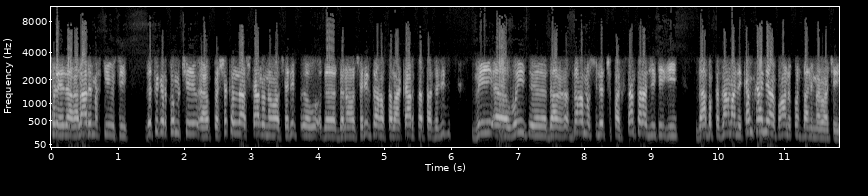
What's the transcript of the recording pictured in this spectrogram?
صلح د غلارې مخکې وسی زه فکر کوم چې په شکل لاس کالو نواز شریف د نواز شریف دغه صلاحکار سره تاج عزیز وی وی دغه مسولیت چې پاکستان ته راځي کیږي دا په ځان باندې کم کاندي افغان حکومت باندې مرواچي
